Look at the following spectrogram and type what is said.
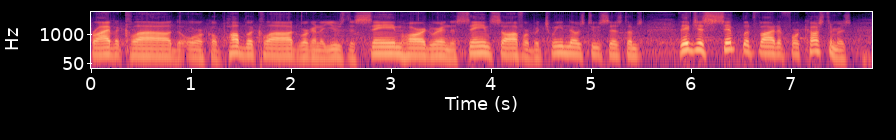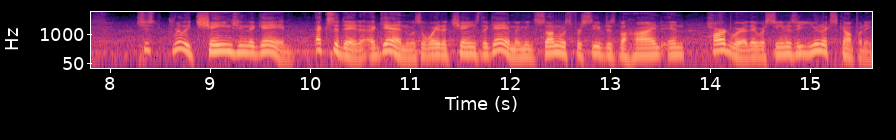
private cloud, the Oracle public cloud, we're going to use the same hardware and the same software between those two systems. They've just simplified it for customers just really changing the game. Exadata, again, was a way to change the game. I mean, Sun was perceived as behind in hardware. They were seen as a Unix company.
